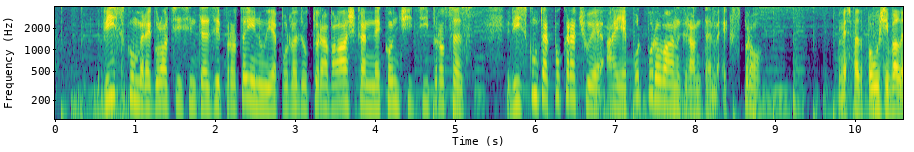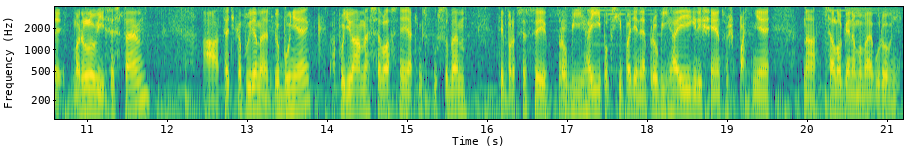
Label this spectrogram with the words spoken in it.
Výzkum regulací syntézy proteinů je podle doktora Valáška nekončící proces. Výzkum tak pokračuje a je podporován grantem Expro. My jsme používali modelový systém, a teďka půjdeme do buněk a podíváme se vlastně, jakým způsobem ty procesy probíhají, po případě neprobíhají, když je něco špatně na celogenomové úrovni.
